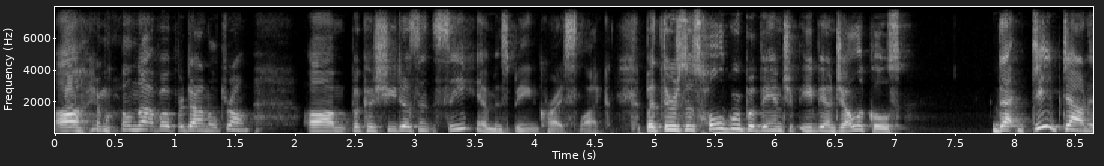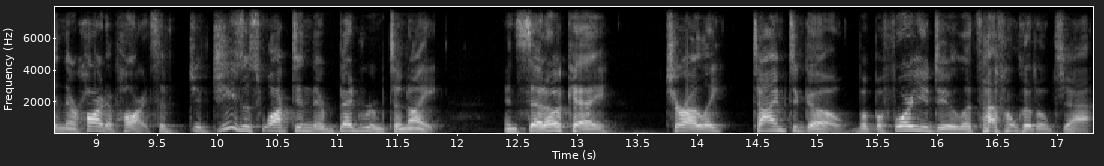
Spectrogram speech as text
uh, and will not vote for Donald Trump. Um, because she doesn't see him as being Christ like. But there's this whole group of evangelicals that deep down in their heart of hearts, if, if Jesus walked in their bedroom tonight and said, "Okay, Charlie, time to go. But before you do, let's have a little chat."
